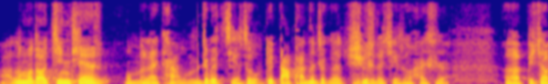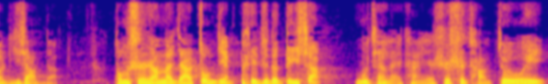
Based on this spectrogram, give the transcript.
啊，那么到今天我们来看，我们这个节奏对大盘的这个趋势的节奏还是呃比较理想的。同时，让大家重点配置的对象，目前来看也是市场最为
